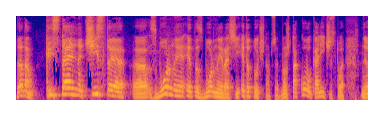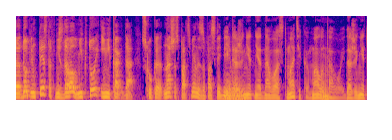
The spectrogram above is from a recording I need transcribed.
да, там, кристально чистая э, сборная это сборная России. Это точно абсолютно. Потому что такого количества э, допинг-тестов не сдавал никто и никогда, сколько наши спортсмены за последние И время. даже нет ни одного астматика, мало mm. того. И даже нет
